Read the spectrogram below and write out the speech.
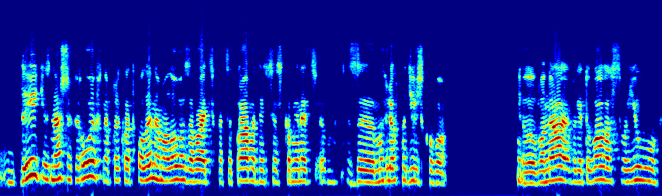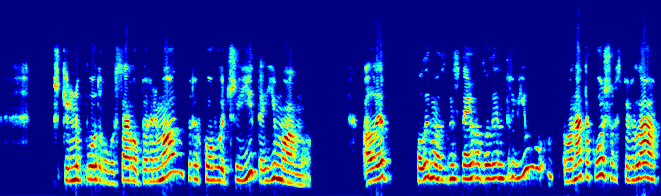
деякі з наших героїв, наприклад, Олена Малова Завадська, це праведниця з Кам'янець з Могилів-Подільського, е, вона врятувала свою шкільну подругу Сару Перельман, переховуючи її та її маму. Але коли ми з нею робили інтерв'ю, вона також розповіла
